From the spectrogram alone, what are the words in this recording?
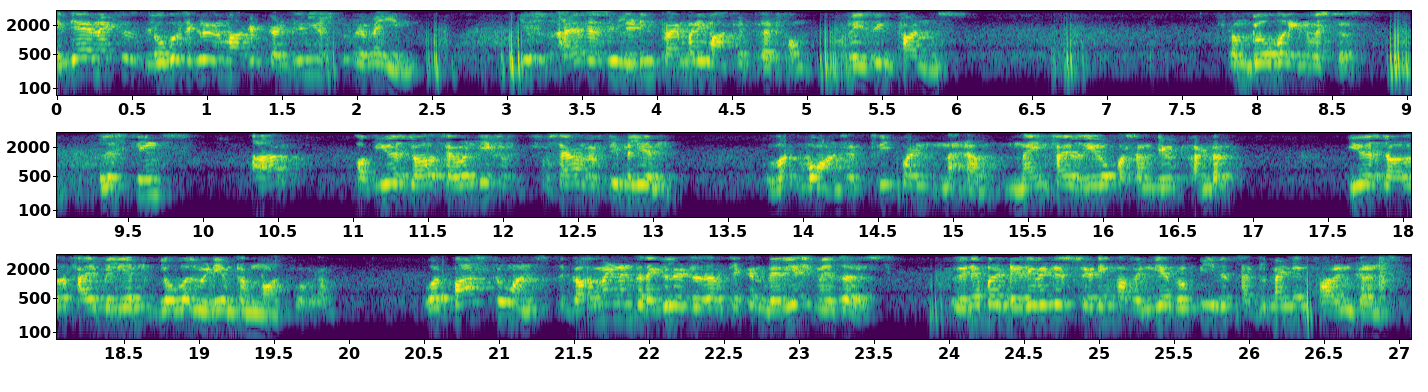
India INX's global securities market continues to remain is IFSC leading primary market platform raising funds from global investors. Listings are of US dollar 70, 750 million worth bonds at 3.950% uh, due under US dollar 5 billion global medium-term note program. Over past two months, the government and the regulators have taken various measures to enable derivatives trading of Indian rupee with settlement in foreign currency.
